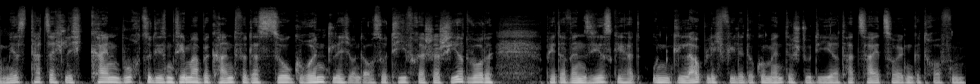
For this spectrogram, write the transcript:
Mir ist tatsächlich kein Buch zu diesem Thema bekannt, für das so gründlich und auch so tief recherchiert wurde. Peter Wensierski hat unglaublich viele Dokumente studiert, hat Zeitzeugen getroffen,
